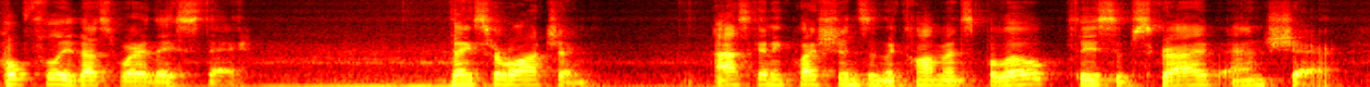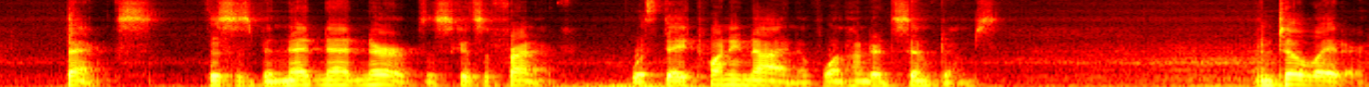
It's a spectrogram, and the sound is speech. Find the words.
Hopefully that's where they stay. Thanks for watching. Ask any questions in the comments below. Please subscribe and share. Thanks. This has been Ned Ned Nerve, the schizophrenic, with day 29 of 100 symptoms. Until later.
